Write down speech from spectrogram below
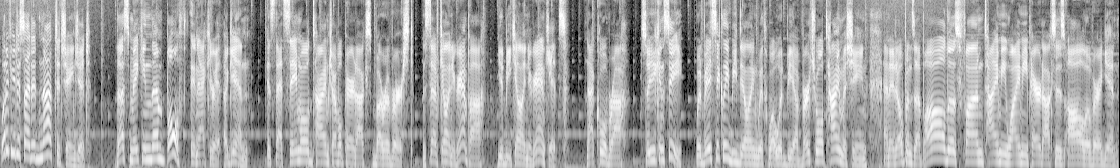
what if you decided not to change it? Thus, making them both inaccurate again. It's that same old time travel paradox, but reversed. Instead of killing your grandpa, you'd be killing your grandkids. Not cool, brah. So you can see, would basically be dealing with what would be a virtual time machine, and it opens up all those fun, timey-wimey paradoxes all over again.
